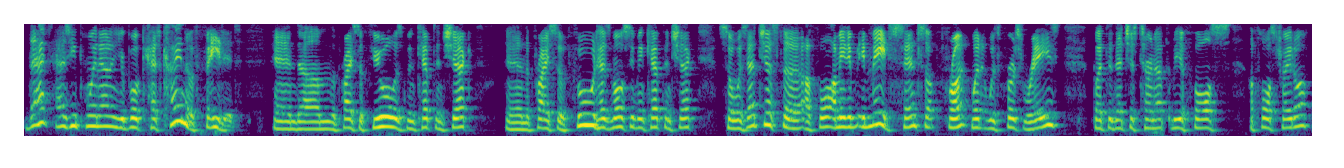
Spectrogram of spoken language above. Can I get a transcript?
That, as you point out in your book, has kind of faded. And um, the price of fuel has been kept in check and the price of food has mostly been kept in check. So was that just a, a fall? I mean, it, it, made sense up front when it was first raised, but did that just turn out to be a false a false trade off?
